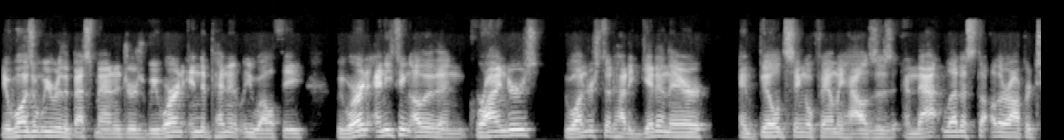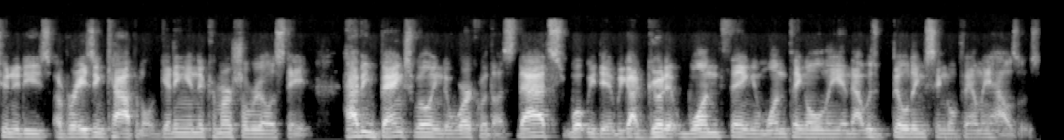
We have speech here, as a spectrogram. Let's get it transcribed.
It wasn't we were the best managers. We weren't independently wealthy. We weren't anything other than grinders who understood how to get in there and build single family houses. And that led us to other opportunities of raising capital, getting into commercial real estate, having banks willing to work with us. That's what we did. We got good at one thing and one thing only, and that was building single family houses.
